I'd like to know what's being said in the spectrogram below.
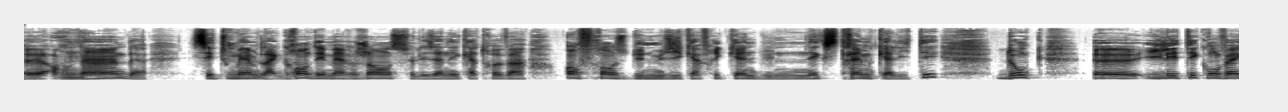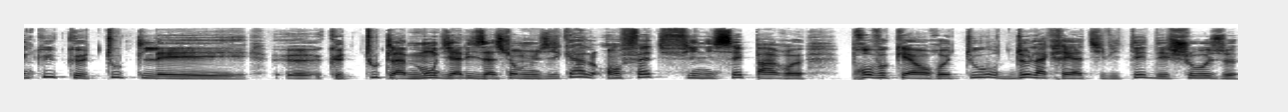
euh, en Inde. C'est tout de même la grande émergence, les années 80, en France, d'une musique africaine d'une extrême qualité. Donc, euh, il était convaincu que toutes les euh, que toute la mondialisation musicale en fait finissait par euh, provoquer en retour de la créativité des choses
